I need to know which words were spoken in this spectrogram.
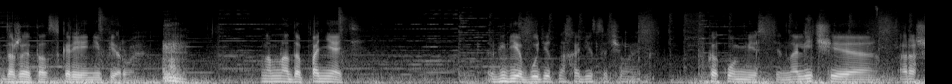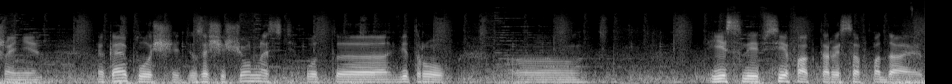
Даже это скорее не первое. Нам надо понять, где будет находиться человек, в каком месте, наличие орошения, какая площадь, защищенность от э, ветров. Э, если все факторы совпадают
